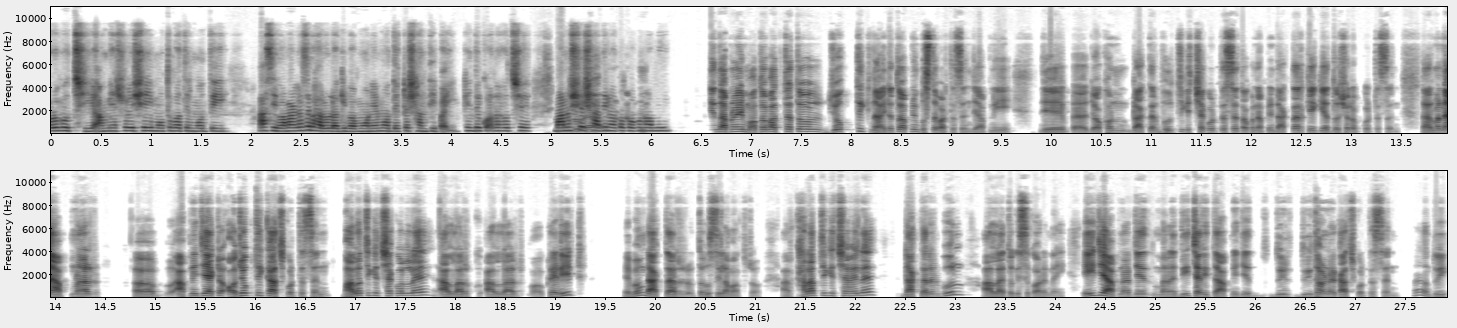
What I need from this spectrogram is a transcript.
বড় হচ্ছি, আমি আসলে সেই মতবাদের মধ্যেই আছি বা আমার কাছে ভালো লাগে বা মনের মধ্যে একটা শান্তি পাই। কিন্তু কথা হচ্ছে মানুষের স্বাধীনতা কখনো আমি কিন্তু আপনার এই মতবাদটা তো যৌক্তিক না। এটা তো আপনি বুঝতে পারতেছেন যে আপনি যে যখন ডাক্তার ভুল চিকিৎসা করতেছে তখন আপনি ডাক্তারকে গিয়ে দোষারোপ করতেছেন। তার মানে আপনার আপনি যে একটা অযৌক্তিক কাজ করতেছেন, ভালো চিকিৎসা করলে আল্লাহর আল্লাহর ক্রেডিট এবং ডাক্তার তো উসিলা মাত্র। আর খারাপ চিকিৎসা হলে ডাক্তারের ভুল, আল্লাহ তো কিছু করে নাই। এই যে আপনার যে মানে দ্বিচারিতা, আপনি যে ২ ২ ধরনের কাজ করতেছেন, হ্যাঁ? দুই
